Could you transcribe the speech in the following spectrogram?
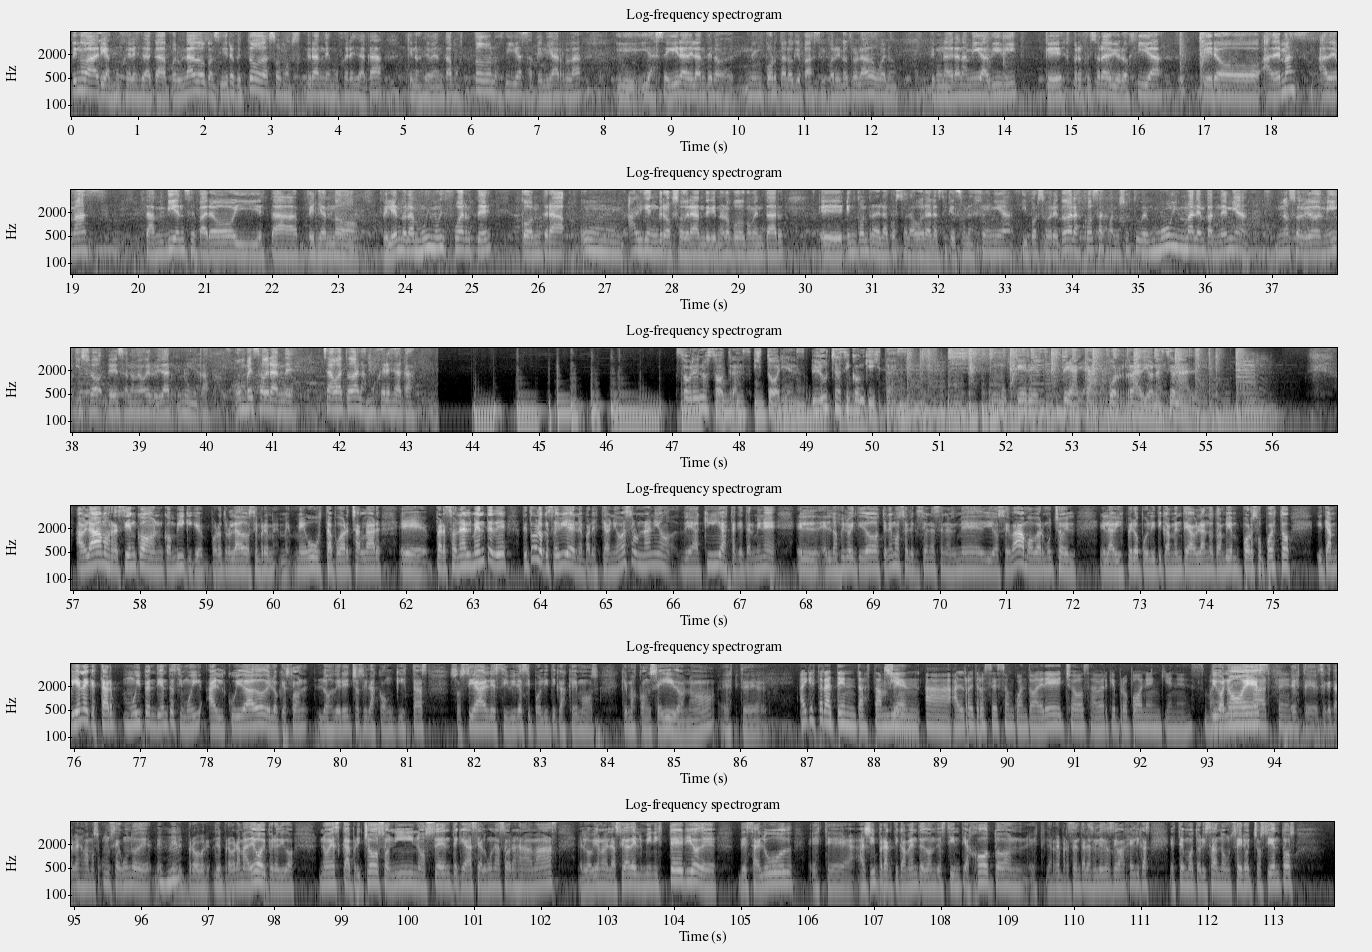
tengo varias mujeres de acá. Por un lado, considero que todas somos grandes mujeres de acá, que nos levantamos todos los días a pelearla y, a seguir adelante, no, no importa lo que pase. Y por el otro lado, bueno, tengo una gran amiga, Vivi, que es profesora de biología, pero además, además también se paró y está peleando, peleándola muy muy fuerte contra un alguien grosso, grande, que no lo puedo comentar, eh, en contra del acoso laboral, así que es una genia. Y por sobre todas las cosas, cuando yo estuve muy mal en pandemia, no se olvidó de mí y yo de eso no me voy a olvidar nunca. Un beso grande. Chao a todas las mujeres de acá. Sobre nosotras, historias, luchas y conquistas. Mujeres de acá por Radio Nacional. Hablábamos recién con, con Vicky, que por otro lado siempre me, gusta poder charlar eh, personalmente de, de todo lo que se viene para este año. Va a ser un año de aquí hasta que termine el, el 2022. Tenemos elecciones en el medio, se va a mover mucho el, el avispero políticamente hablando también, por supuesto. Y también hay que estar muy pendientes y muy al cuidado de lo que son los derechos y las conquistas sociales, civiles y políticas que hemos, que hemos conseguido, ¿no? Este, Hay que estar atentas también a- al retroceso en cuanto a derechos, a ver qué proponen quienes van Digo, a no es, este, sé que tal vez nos vamos un segundo de- de- Ujú. del, pro- del programa de hoy, pero digo, no es caprichoso ni inocente que hace algunas horas nada más el gobierno de la ciudad, del Ministerio de, de Salud, este, allí prácticamente donde Cynthia Houghton, este, que representa a las iglesias evangélicas, esté motorizando un 0800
